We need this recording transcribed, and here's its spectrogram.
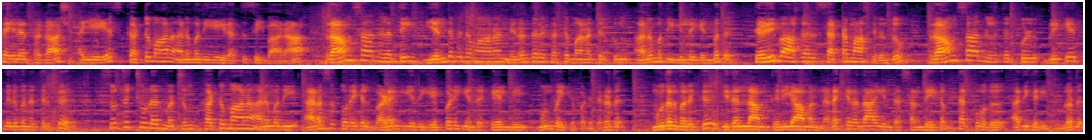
செயலர் பிரகாஷ் ஐஏஎஸ் கட்டுமான அனுமதியை ரத்து செய்வாரா? ராம்சார் நிலத்தில் எந்தவிதமான நிரந்தர கட்டுமானத்திற்கும் அனுமதி இல்லை என்பது தெளிவாக சட்டமாக இருந்தும் ராம்சார் நிலத்திற்குள் பிரிகேட் நிறுவனத்திற்கு சுற்றுச்சூழல் மற்றும் கட்டுமான அனுமதி அரசு துறைகள் வழங்கியது எப்படி என்ற கேள்வி முன்வைக்கப்படுகிறது. முதல்வருக்கு இதெல்லாம் தெரியாமல் நடக்கிறதா என்ற சந்தேகம் தற்போது அதிகரித்துள்ளது.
